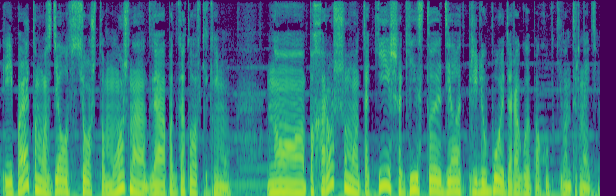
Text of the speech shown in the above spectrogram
и поэтому сделал все, что можно для подготовки к нему. Но по-хорошему такие шаги стоит делать при любой дорогой покупке в интернете,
